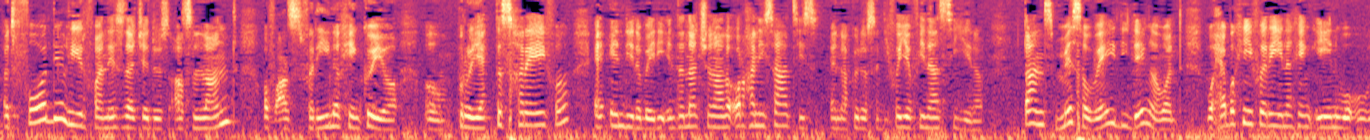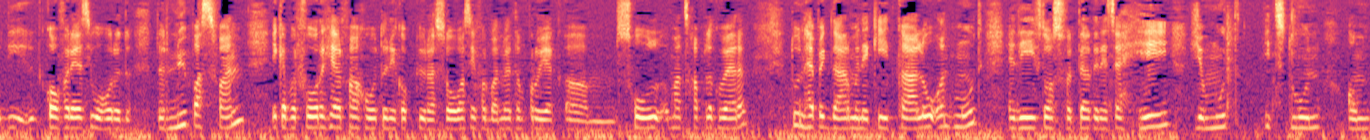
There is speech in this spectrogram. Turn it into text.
Het voordeel hiervan is dat je dus als land of als vereniging kun je um, projecten schrijven en indienen bij die internationale organisaties. En dan kunnen ze die voor je financieren. Thans missen wij die dingen, want we hebben geen vereniging. Één, die conferentie, we horen er nu pas van. Ik heb er vorig jaar van gehoord toen ik op Curaçao was in verband met een project um, schoolmaatschappelijk werk. Toen heb ik daar meneer Keet Kalo ontmoet en die heeft ons verteld en hij zei, hé, hey, je moet iets doen om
